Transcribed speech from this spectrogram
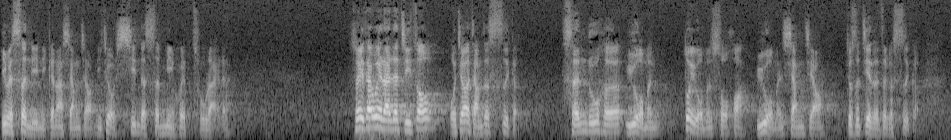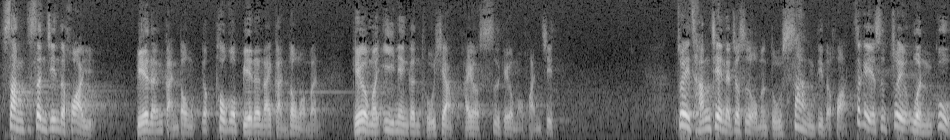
因为圣灵，你跟他相交，你就有新的生命会出来了。所以在未来的几周，我就要讲这四个，神如何与我们对我们说话，与我们相交，就是借着这个四个，上圣经的话语，别人感动，要透过别人来感动我们，给我们意念跟图像，还有赐给我们环境。最常见的就是我们读上帝的话，这个也是最稳固。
